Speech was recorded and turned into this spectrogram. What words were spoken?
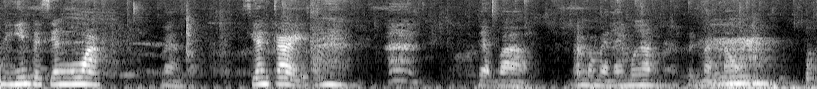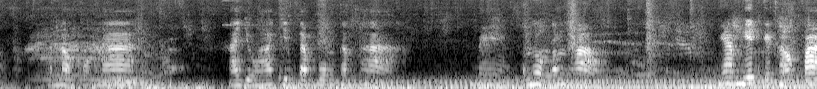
ได้ยินแต่เสียงงัวแม่นเสียงไก่แบบว่ามันบ่แม่นในเมืองเป็นบ้านนอกบ้านนอกของหน้า หาอยู่หากินตำบงตำท่าแม่ตำหนงตำท่าย่ำเฮ็ดกับเขาวป่า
